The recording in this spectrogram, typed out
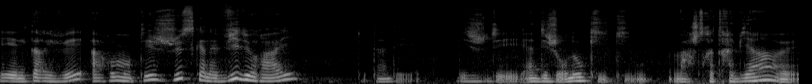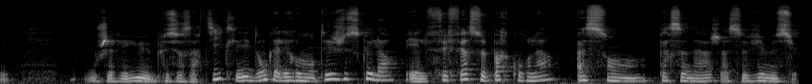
Et elle est arrivée à remonter jusqu'à la vie du rail, qui est un des un des journaux qui, marche très très bien, où j'avais eu plusieurs articles, et donc elle est remontée jusque-là. Et elle fait faire ce parcours-là à son personnage, à ce vieux monsieur.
